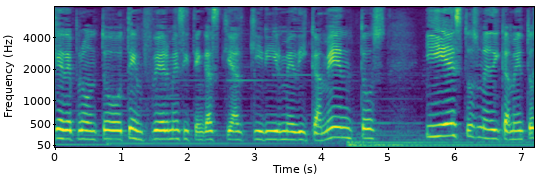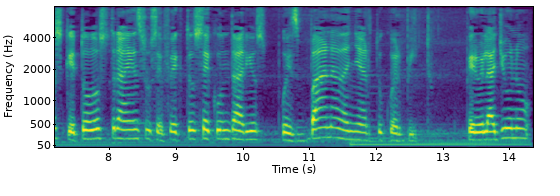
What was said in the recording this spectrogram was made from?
que de pronto te enfermes y tengas que adquirir medicamentos. Y estos medicamentos que todos traen sus efectos secundarios, pues van a dañar tu cuerpito. Pero el ayuno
